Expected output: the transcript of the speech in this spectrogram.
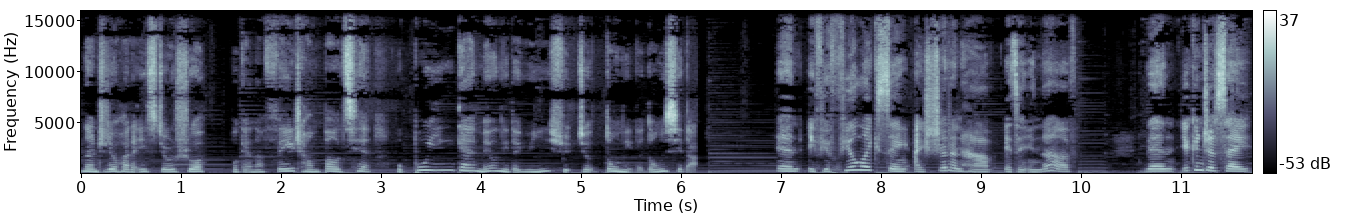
那这句话的意思就是说我感到非常抱歉，我不应该没有你的允许就动你的东西的。and if you feel like saying I shouldn't have isn't enough, then you can just say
